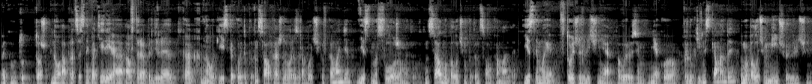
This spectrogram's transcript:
Поэтому тут тоже. Ну, а процессные потери а, авторы определяют как, ну, вот есть какой-то потенциал каждого разработчика в команде. Если мы сложим этот потенциал, мы получим потенциал команды. Если мы в той же величине выразим некую продуктивность команды, то мы получим меньшую величину.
